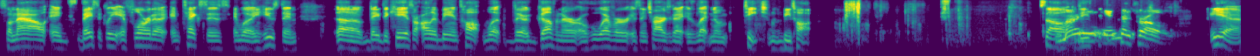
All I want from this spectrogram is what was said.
So now and basically in Florida and Texas and well in Houston, uh they the kids are only being taught what their governor or whoever is in charge of that is letting them teach, be taught. So money these, and control. Yeah.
